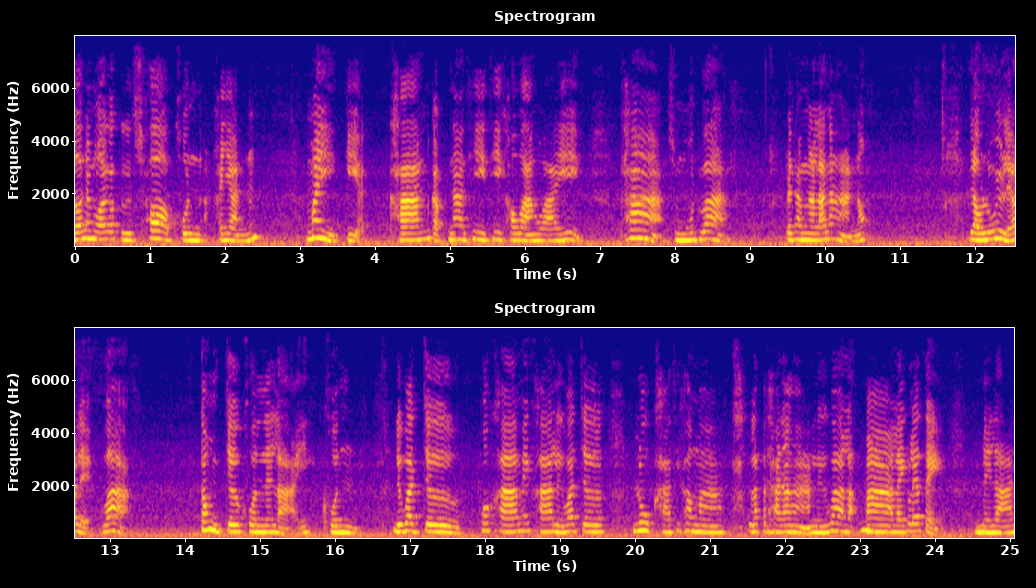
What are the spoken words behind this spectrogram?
ร้อยทั้งร้อยก็คือชอบคนขยัน ไม่เกียจค้านกับหน้าที่ที่เขาวางไว้ ถ้าสมมุติว่า ไปทำงานร้านอาหารเนาะเรารู้อยู่แล้วแหละว่า ต้องเจอคนหลาย ๆ คน หรือว่าเจอพ่อค้าแม่ค้าหรือว่าเจอ ลูกค้าที่เข้ามารับประทานอาหารหรือว่ามาอะไรก็แล้วแต่อยู่ในร้าน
